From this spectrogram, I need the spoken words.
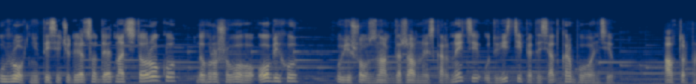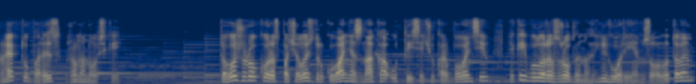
У жовтні 1919 року до грошового обігу увійшов знак державної скарбниці у 250 карбованців. Автор проекту Борис Романовський. Того ж року розпочалось друкування знака у тисячу карбованців, який було розроблено Григорієм Золотовим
